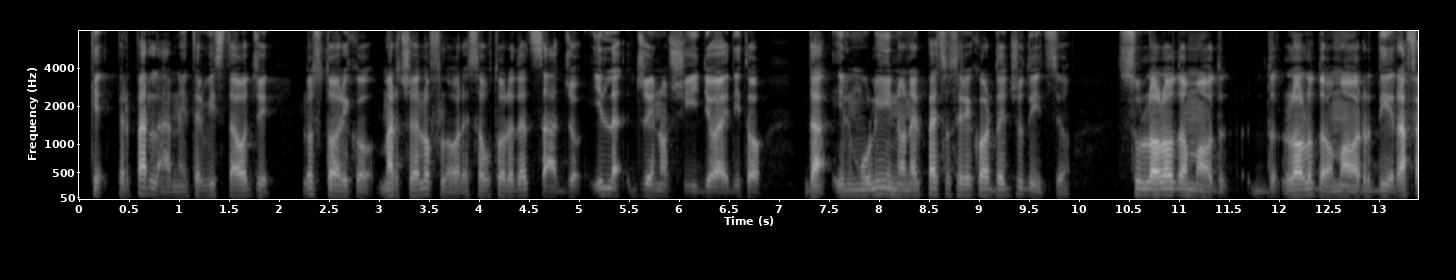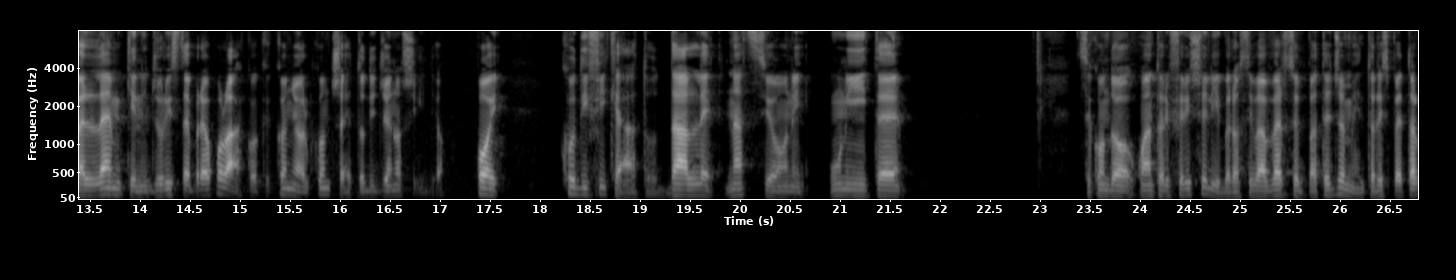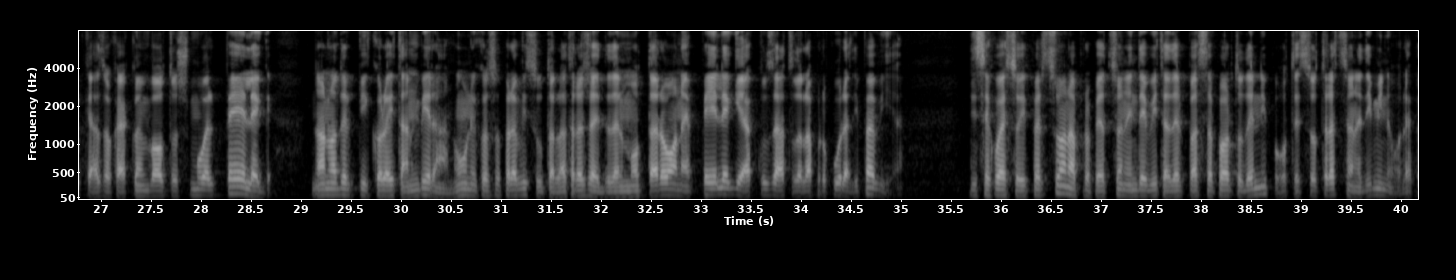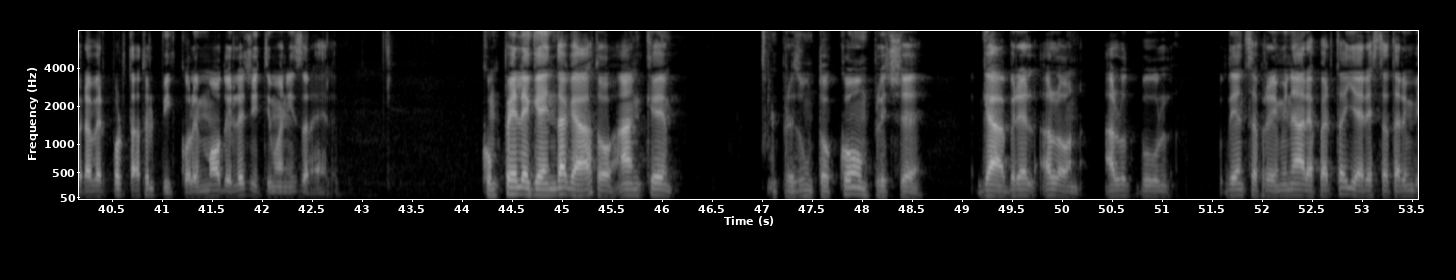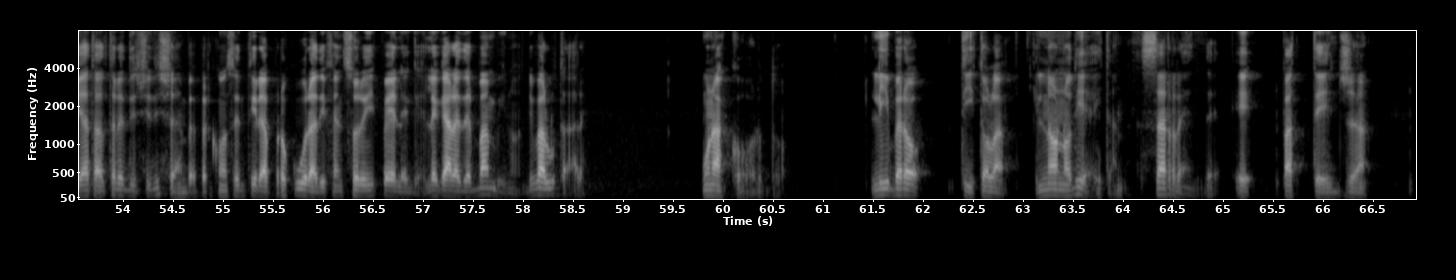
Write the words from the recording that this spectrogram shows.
che per parlarne intervista oggi lo storico Marcello Flores, autore del saggio Il genocidio, edito da Il Mulino. Nel pezzo si ricorda il giudizio sull'Olodomor di Rafael Lemkin, il giurista ebreo polacco che coniò il concetto di genocidio, poi codificato dalle Nazioni Unite. Secondo quanto riferisce Libero, si va verso il patteggiamento rispetto al caso che ha coinvolto Shmuel Peleg, nonno del piccolo Eitan Biran, unico sopravvissuto alla tragedia del Mottarone, Peleghi è accusato dalla procura di Pavia di sequestro di persona, appropriazione indebita del passaporto del nipote e sottrazione di minore per aver portato il piccolo in modo illegittimo in Israele. Con Peleghi è indagato anche il presunto complice Gabriel Alon Alutbul. L'udienza preliminare aperta ieri è stata rinviata al 13 dicembre per consentire a procura, difensori di Peleg legale del bambino di valutare un accordo. Libero titola Il nonno di Eitan s'arrende e patteggia.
